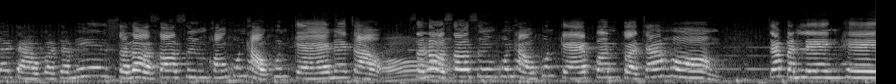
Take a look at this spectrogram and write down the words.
นะเจ้าก็จะมีสลอซอซึงของคุณเฒ่าคุณแก่นะเจ้าอ๋อ สลอซอซึงคุณเฒ่าคุณแก่เปิ้นก็จะห้องจะบรรเลงเพลง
